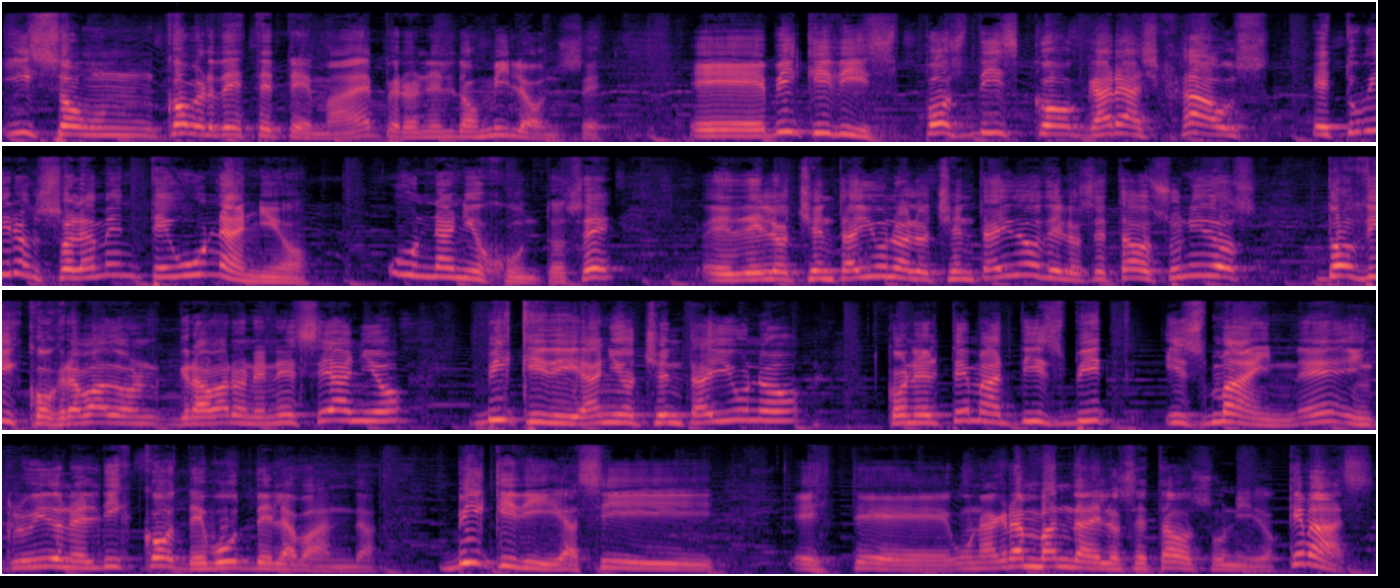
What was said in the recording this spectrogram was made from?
hizo un cover de este tema, eh, pero en el 2011. Eh, Vicky Dis, Post Disco Garage House, estuvieron solamente un año, un año juntos, eh. Eh, del 81 al 82 de los Estados Unidos, dos discos grabaron, grabaron en ese año. Vicky D, año 81, con el tema This Beat Is Mine, eh, incluido en el disco debut de la banda. Vicky D, así, este, una gran banda de los Estados Unidos. ¿Qué más?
